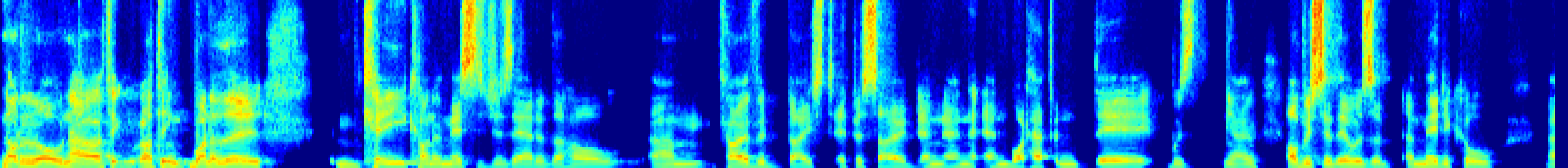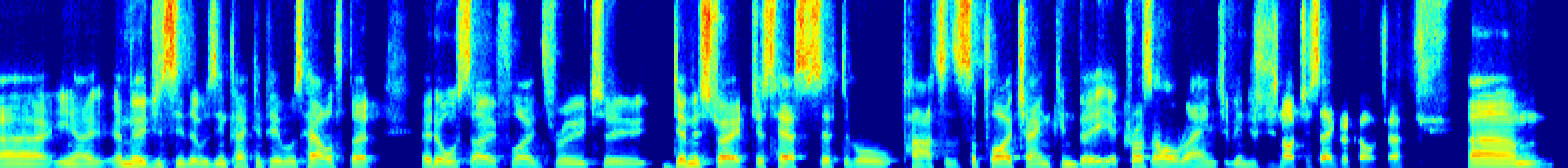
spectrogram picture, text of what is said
Not at all. No, I think I think one of the key kind of messages out of the whole um, COVID-based episode and and and what happened there was, you know, obviously there was a, a medical, uh, you know, emergency that was impacting people's health, but it also flowed through to demonstrate just how susceptible parts of the supply chain can be across a whole range of industries, not just agriculture. Um,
